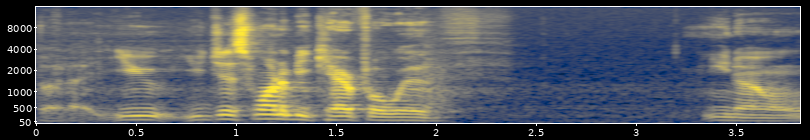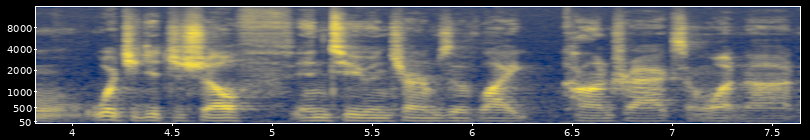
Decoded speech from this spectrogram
but uh, you you just want to be careful with you know what you get yourself into in terms of like contracts and whatnot.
